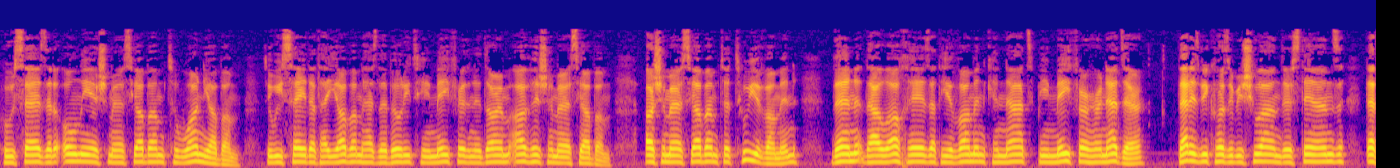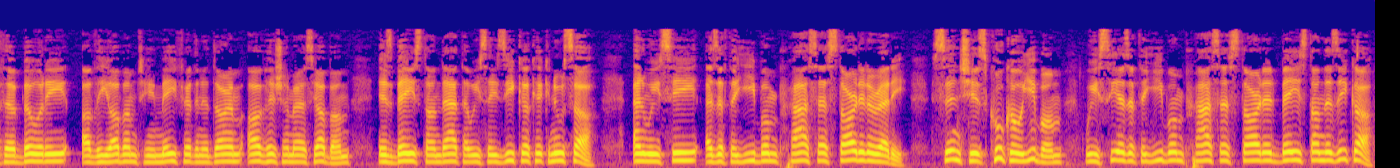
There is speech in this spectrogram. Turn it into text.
who says that only a Shmeres Yabam to one Yabam, do we say that a Yabam has the ability to Mayfair the Nidarim of his Shemeres Yabam, a Shemeres Yabam to two Yavamin, then the halach is that the Yavamin cannot be made for her neder. That is because the Yeshua understands that the ability of the Yabam to for the nedarim of his Shemeres Yabam is based on that that we say Zika Kiknusa. And we see as if the Yibum process started already. Since she's Kuko Yibum, we see as if the Yibum process started based on the Zika.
